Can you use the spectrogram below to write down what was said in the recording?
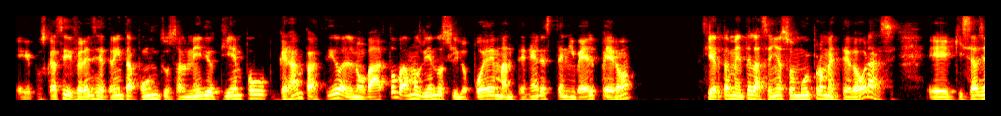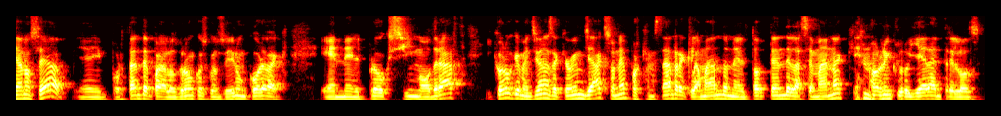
eh, pues casi diferencia de 30 puntos al medio tiempo, gran partido del novato, vamos viendo si lo puede mantener este nivel, pero ciertamente las señas son muy prometedoras. Eh, quizás ya no sea eh, importante para los Broncos conseguir un quarterback en el próximo draft. Y con lo que mencionas de Kareem Jackson, eh, porque me están reclamando en el top 10 de la semana que no lo incluyera entre los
